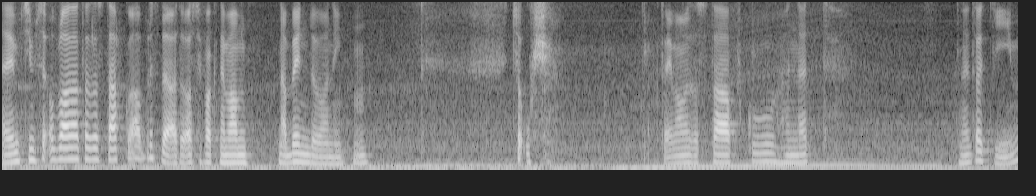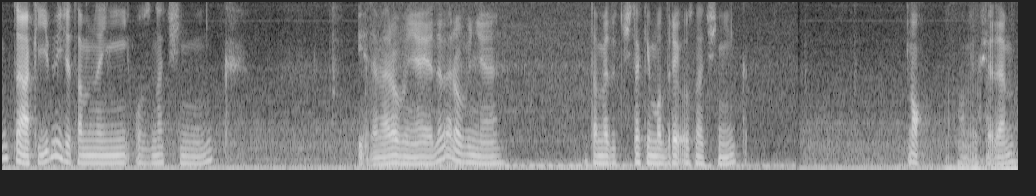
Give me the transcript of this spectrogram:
Nevím, čím se ovládá ta zastávková brzda, já to asi fakt nemám nabindovaný. Hm. Co už? Tady máme zastávku hned... Hned zatím. To je nějaký divný, že tam není označník. Jedeme rovně, jedeme rovně. Tam je totiž taky modrý označník. No, my už jedem.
